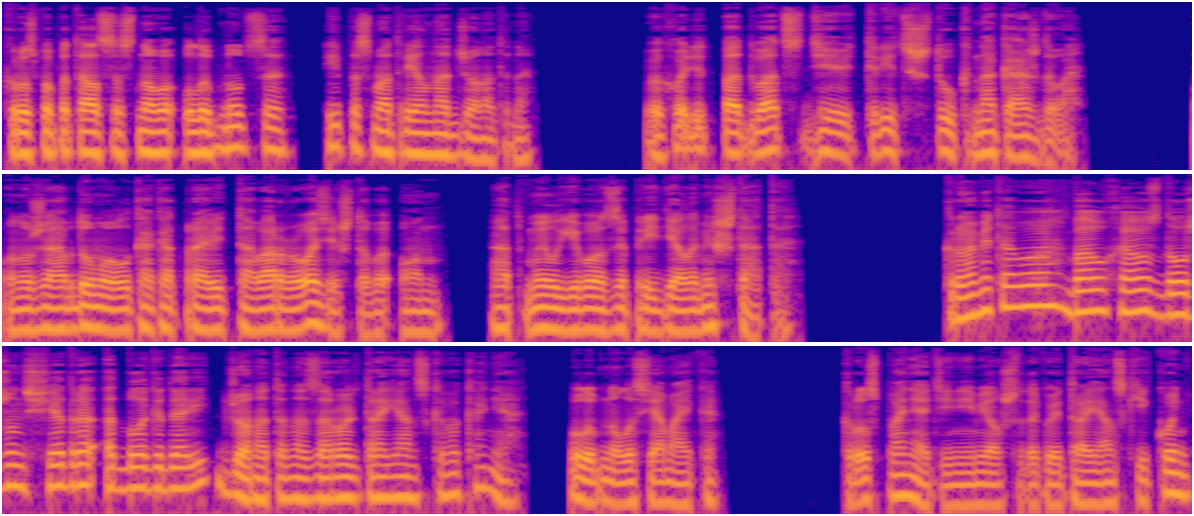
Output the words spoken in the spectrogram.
Круз попытался снова улыбнуться и посмотрел на Джонатана. Выходит по 29-30 штук на каждого. Он уже обдумывал, как отправить товар Розе, чтобы он отмыл его за пределами штата. Кроме того, Баухаус должен щедро отблагодарить Джонатана за роль троянского коня, — улыбнулась Ямайка. Круз понятия не имел, что такое троянский конь,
